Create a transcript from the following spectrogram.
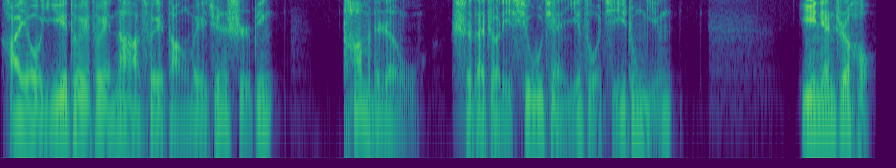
还有一队队纳粹党卫军士兵。他们的任务是在这里修建一座集中营。一年之后，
